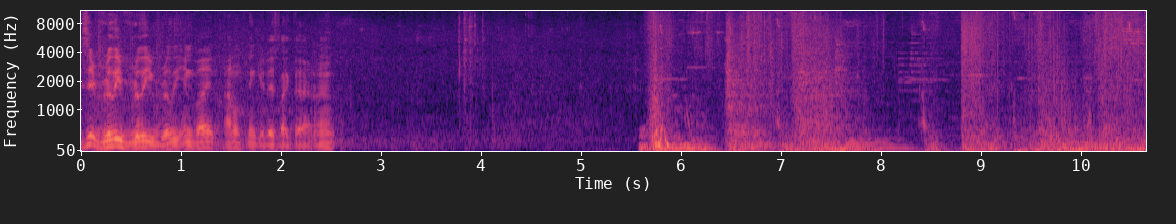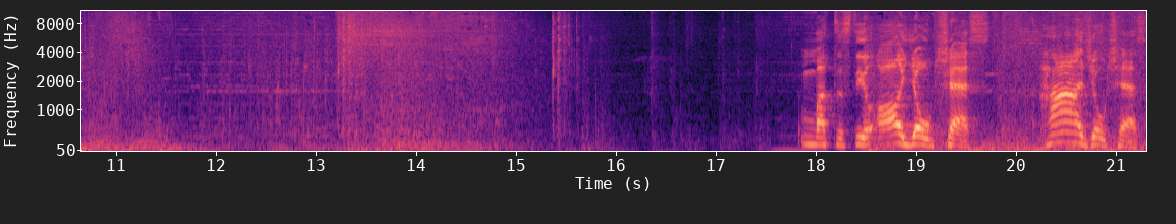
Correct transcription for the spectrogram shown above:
Is it really, really, really invite? I don't think it is like that, right? I'm about to steal all your chest. Hide your chest.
